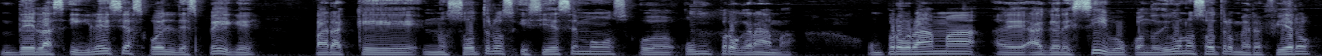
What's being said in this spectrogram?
de las iglesias o el despegue para que nosotros hiciésemos un programa, un programa eh, agresivo. Cuando digo nosotros me refiero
